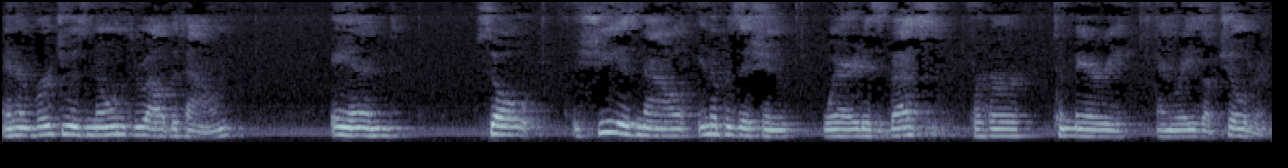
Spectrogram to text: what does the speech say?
and her virtue is known throughout the town. And so she is now in a position where it is best for her to marry and raise up children.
